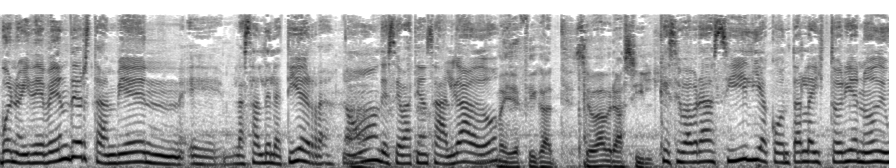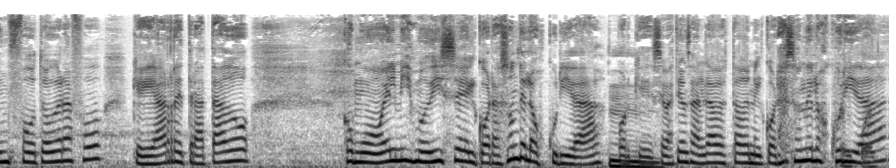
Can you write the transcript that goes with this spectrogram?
Bueno, y de Benders también eh, La sal de la tierra, ¿no? Ah, de Sebastián Salgado. Fíjate, se va a Brasil. que se va a Brasil y a contar la historia ¿no? de un fotógrafo que ha retratado, como él mismo dice, el corazón de la oscuridad, porque Mm. Sebastián Salgado ha estado en el corazón de la oscuridad.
